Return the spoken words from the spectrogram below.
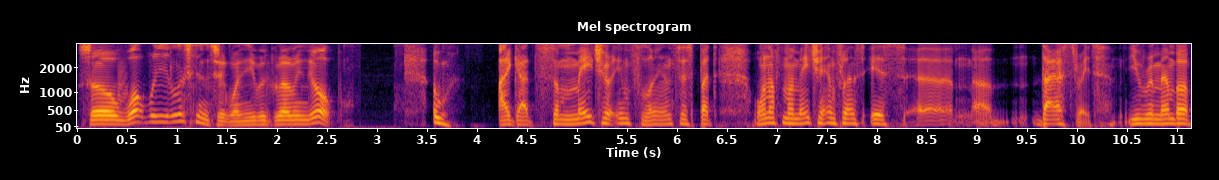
So, what were you listening to when you were growing up? Oh, I got some major influences, but one of my major influences is uh, uh, Dire Straits. You remember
